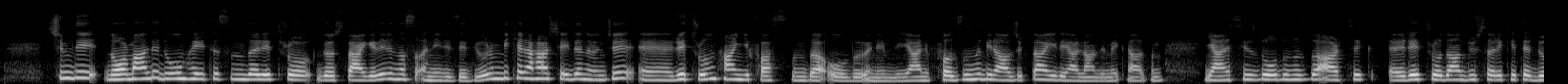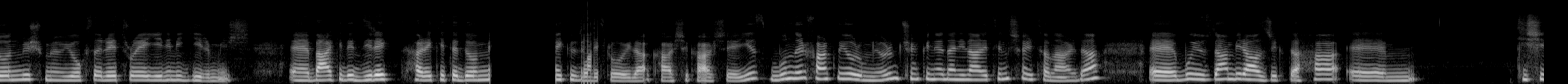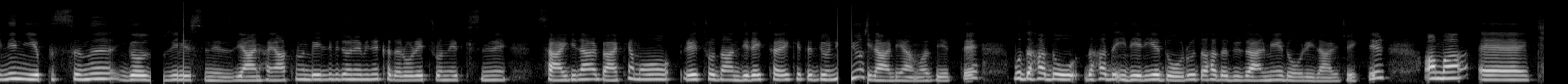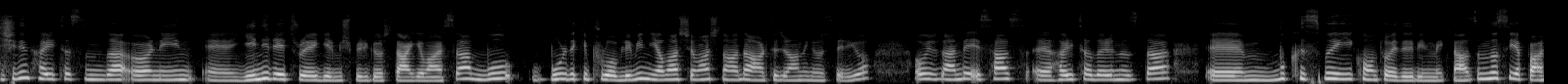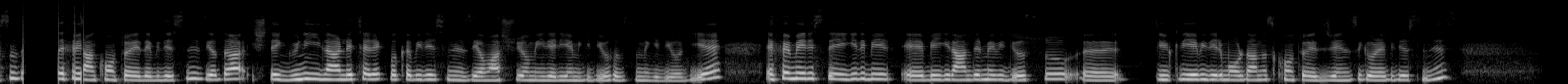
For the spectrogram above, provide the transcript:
Şimdi normalde doğum haritasında retro göstergeleri nasıl analiz ediyorum? Bir kere her şeyden önce e, retronun hangi faslında olduğu önemli. Yani fazını birazcık daha iyi değerlendirmek lazım. Yani siz doğduğunuzda artık e, retrodan düz harekete dönmüş mü yoksa retroya yeni mi girmiş? E, belki de direkt harekete dönmek üzere metro ile karşı karşıyayız. Bunları farklı yorumluyorum. Çünkü neden ilerletilmiş haritalarda e, bu yüzden birazcık daha e, kişinin yapısını gözleyebilirsiniz. Yani hayatının belli bir dönemine kadar o retronun etkisini sergiler belki ama o retrodan direkt harekete dönüyor ilerleyen vaziyette. Bu daha da daha da ileriye doğru, daha da düzelmeye doğru ilerleyecektir. Ama e, kişinin haritasında örneğin e, yeni retroya girmiş bir gösterge varsa bu buradaki problemin yavaş yavaş daha da artacağını gösteriyor. O yüzden de esas e, haritalarınızda e, bu kısmı iyi kontrol edebilmek lazım. Nasıl yaparsınız? Efendim kontrol edebilirsiniz ya da işte günü ilerleterek bakabilirsiniz yavaşlıyor mu ileriye mi gidiyor hızlı mı gidiyor diye. Efemeris ile ilgili bir e, bilgilendirme videosu e, yükleyebilirim. Oradan nasıl kontrol edeceğinizi görebilirsiniz.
